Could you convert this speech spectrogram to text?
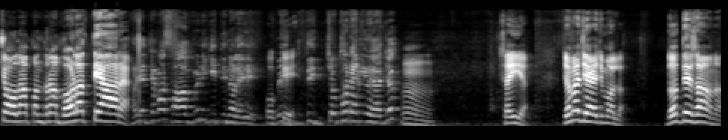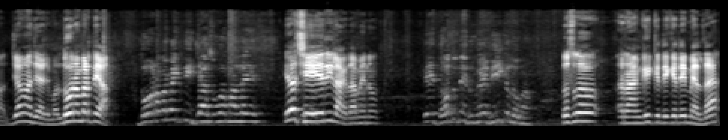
14 15 ਬੌਲਾ ਤਿਆਰ ਹੈ ਹਜੇ ਜਮਾ ਸਾਫ਼ ਵੀ ਨਹੀਂ ਕੀਤੀ ਨਾਲੇ ਜੇ. ਵੀ ਤੀ- ਚੌਥਾ ਟਾਈਮ ਹੀ ਹੋਇਆ ਅੱਜ। ਹੂੰ। ਸਹੀ ਆ। ਜਮਾ ਜਾਇਜ਼ ਮੁੱਲ। ਦੁੱਧ ਦੇ ਹਿਸਾਬ ਨਾਲ ਜਮਾ ਜਾਇਜ਼ ਮੁੱਲ। ਦੋ ਨੰਬਰ ਤੇ ਆ। ਦੋ ਨੰਬਰ ਬਾਈ ਤੀਜਾ ਸੂਆ ਮੰਨ ਲੈ। ਇਹਦਾ ਸ਼ੇਰ ਹੀ ਲੱਗਦਾ ਮੈਨੂੰ। ਤੇ ਦੁੱਧ ਦੇ ਦੂਏ 20 ਕਿਲੋ ਆ। ਦੋਸਤੋ ਰੰਗ ਹੀ ਕਿਤੇ ਕਿਤੇ ਮਿਲਦਾ।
